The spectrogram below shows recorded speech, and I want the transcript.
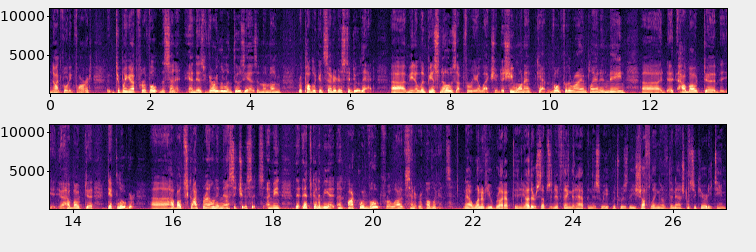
not voting for it, to bring it up for a vote in the Senate. And there's very little enthusiasm among Republican senators to do that. Uh, I mean, Olympia Snowe's up for re-election. Does she want to vote for the Ryan Plan in Maine? Uh, how about uh, how about uh, Dick Lugar? Uh, how about Scott Brown in Massachusetts? I mean, th- that's going to be a, an awkward vote for a lot of Senate Republicans. Now, one of you brought up the other substantive thing that happened this week, which was the shuffling of the national security team.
